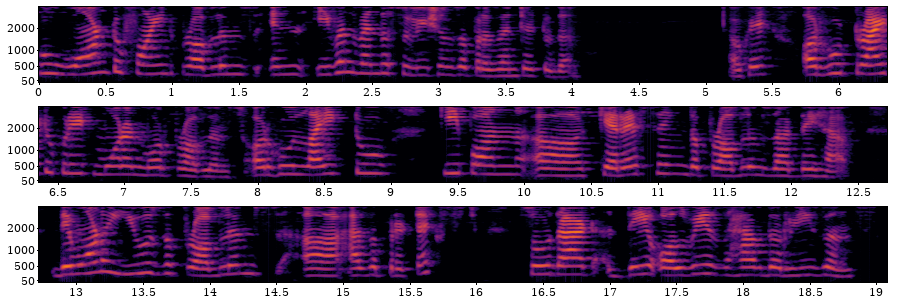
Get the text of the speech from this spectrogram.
who want to find problems in even when the solutions are presented to them. Okay? Or who try to create more and more problems. Or who like to keep on uh, caressing the problems that they have they want to use the problems uh, as a pretext so that they always have the reasons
